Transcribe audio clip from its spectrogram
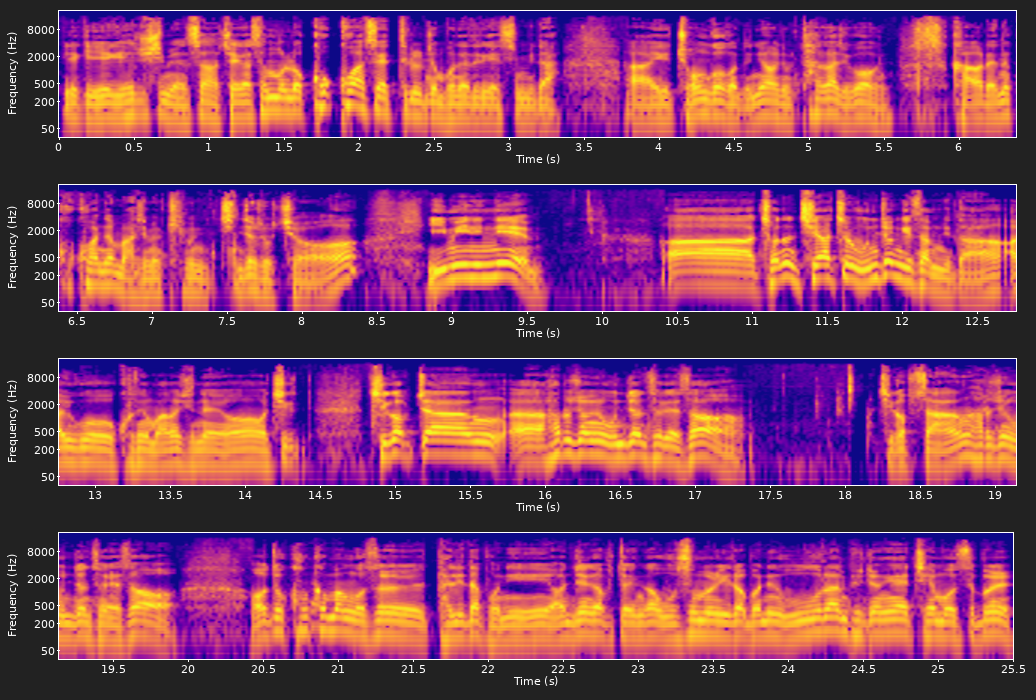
이렇게 얘기해 주시면서 제가 선물로 코코아 세트를 좀 보내드리겠습니다. 아, 이게 좋은 거거든요. 좀 타가지고 가을에는 코코아 한 잔 마시면 기분 진짜 좋죠. 이민희님, 아, 저는 지하철 운전기사입니다. 아이고, 고생 많으시네요. 직, 직업장 아, 하루 종일 운전석에서 직업상 하루 종일 운전석에서 어두컴컴한 곳을 달리다 보니 언젠가부터인가 웃음을 잃어버린 우울한 표정의 제 모습을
